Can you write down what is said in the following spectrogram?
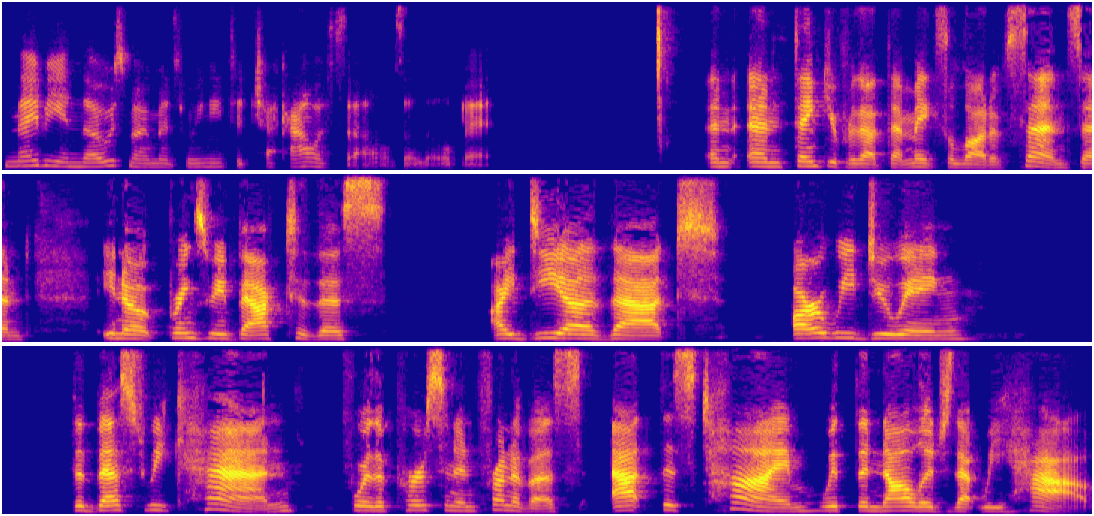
maybe in those moments we need to check ourselves a little bit. And and thank you for that. That makes a lot of sense. And you know it brings me back to this idea that are we doing the best we can for the person in front of us at this time with the knowledge that we have.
